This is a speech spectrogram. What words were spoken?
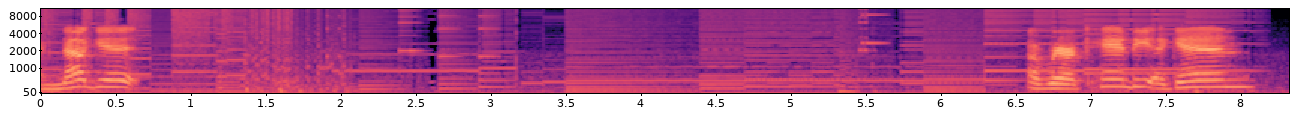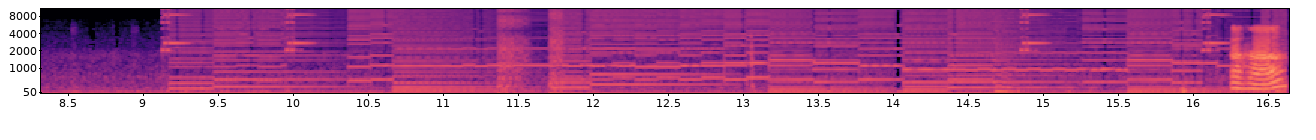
A nugget. A rare candy again. Uh-huh.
